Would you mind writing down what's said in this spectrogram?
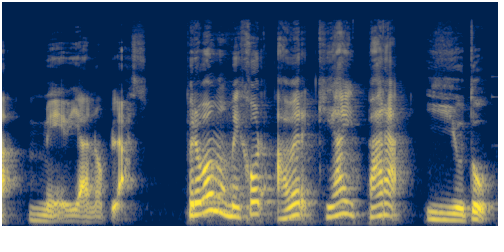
a mediano plazo. Pero vamos mejor a ver qué hay para YouTube.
